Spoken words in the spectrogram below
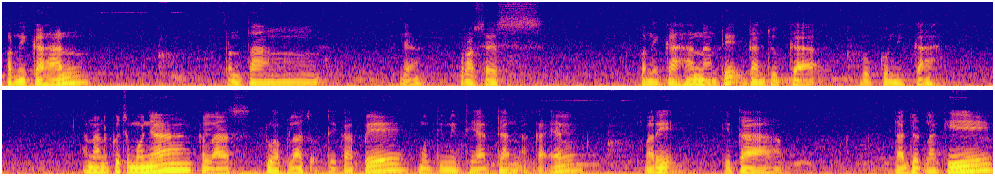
pernikahan tentang ya proses pernikahan nanti dan juga rukun nikah. Anak-anakku semuanya kelas 12 DKP multimedia dan AKL mari kita lanjut lagi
